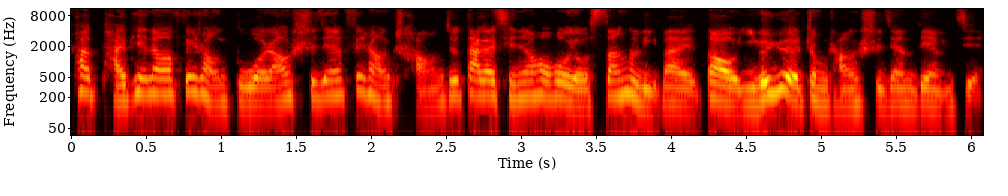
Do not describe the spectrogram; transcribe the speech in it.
它排片量非常多，然后时间非常长，就大概前前后后有三个礼拜到一个月这么长时间的电影节。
